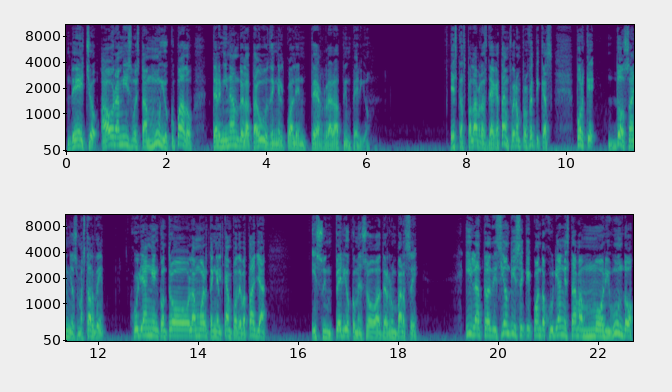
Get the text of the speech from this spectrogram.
De hecho, ahora mismo está muy ocupado terminando el ataúd en el cual enterrará tu imperio. Estas palabras de Agatán fueron proféticas, porque dos años más tarde, Julián encontró la muerte en el campo de batalla y su imperio comenzó a derrumbarse. Y la tradición dice que cuando Julián estaba moribundo,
